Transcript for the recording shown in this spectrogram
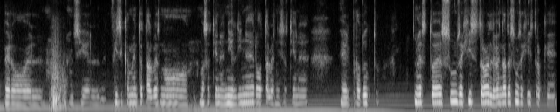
pero el, en sí el, físicamente tal vez no, no se tiene ni el dinero, tal vez ni se tiene el producto. Esto es un registro, el devengado es un registro que,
